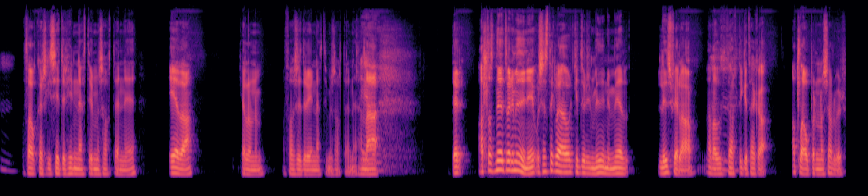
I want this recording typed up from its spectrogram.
Mm. og þá kannski situr hinn eftir með sátt enni eða kjálunum og þá situr einn eftir með sátt enni þannig að þetta er alltaf sniðið að vera í miðunni og sérstaklega að það getur í miðunni með liðsfélaga þannig að þú Mhm. þarft ekki að taka alla ábyrðina sjálfur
